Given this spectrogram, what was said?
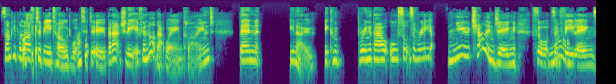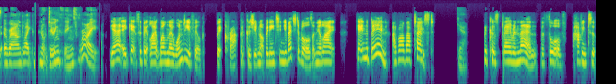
Some people love to be told what to do. But actually, if you're not that way inclined, then, you know, it can bring about all sorts of really new, challenging thoughts and feelings around like not doing things right. Yeah, it gets a bit like, well, no wonder you feel a bit crap because you've not been eating your vegetables. And you're like, get in the bin. I'd rather have toast. Yeah. Because there and then, the thought of having to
